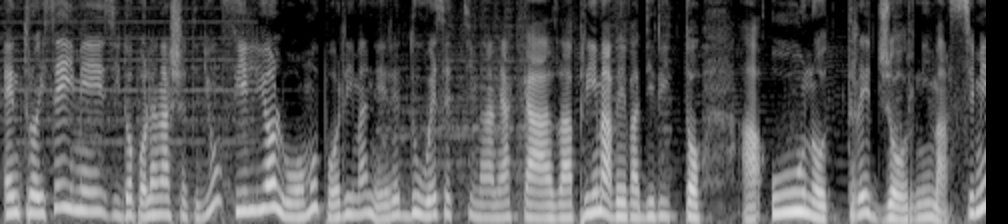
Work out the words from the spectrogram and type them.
Entro i sei mesi dopo la nascita di un figlio l'uomo può rimanere due settimane a casa. Prima aveva diritto a uno o tre giorni massimi.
